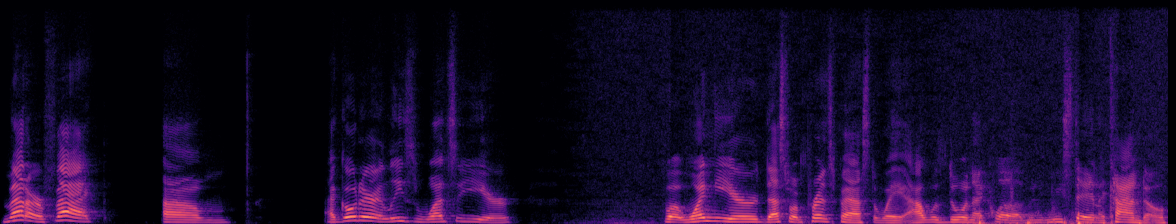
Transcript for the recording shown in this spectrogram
Matter of fact, um, I go there at least once a year. But one year, that's when Prince passed away. I was doing that club, and we stay in a condo.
